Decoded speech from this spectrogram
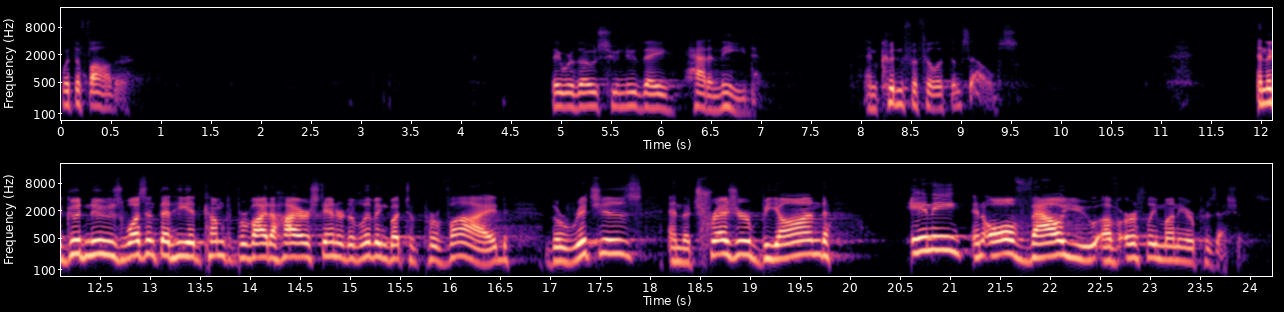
with the Father. They were those who knew they had a need and couldn't fulfill it themselves. And the good news wasn't that he had come to provide a higher standard of living, but to provide the riches and the treasure beyond any and all value of earthly money or possessions.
